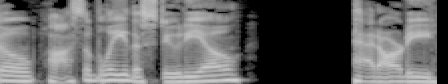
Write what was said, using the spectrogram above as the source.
So possibly the studio had already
